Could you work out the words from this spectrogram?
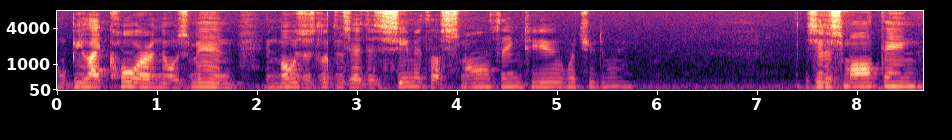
Don't be like Korah and those men. And Moses looked and said, Does it seemeth a small thing to you what you're doing? Is it a small thing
